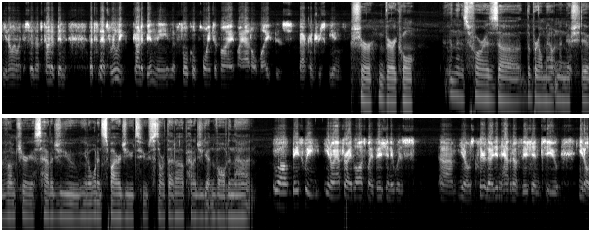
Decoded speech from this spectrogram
you know, and like I said, that's kind of been that's that's really kind of been the, the focal point of my, my adult life is backcountry skiing. Sure, very cool. And then as far as uh, the Braille Mountain Initiative, I'm curious, how did you, you know, what inspired you to start that up? How did you get involved in that? Well, basically, you know, after I lost my vision, it was, um, you know, it was clear that I didn't have enough vision to, you know,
